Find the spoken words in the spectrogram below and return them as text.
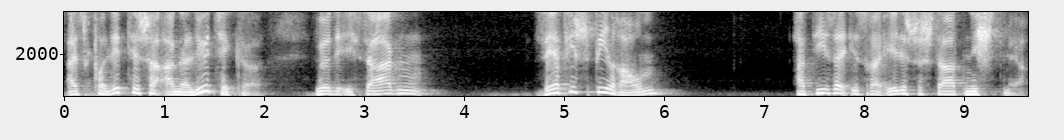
Als politischer Analytiker würde ich sagen, sehr viel Spielraum hat dieser israelische Staat nicht mehr.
